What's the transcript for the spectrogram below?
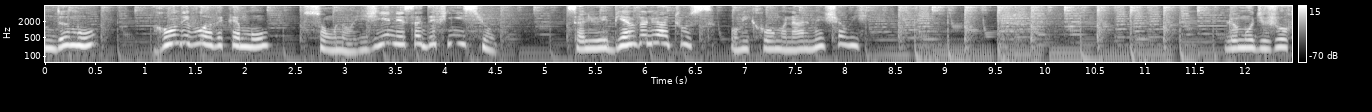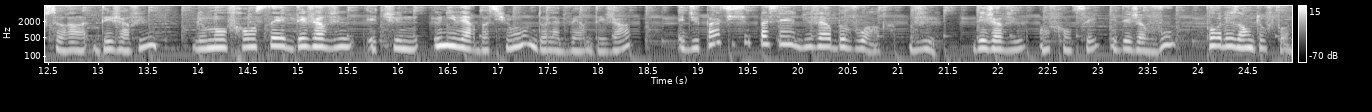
deux mots, rendez-vous avec un mot, son origine et sa définition. Salut et bienvenue à tous au micro Monal Mechawi. Le mot du jour sera déjà vu. Le mot français déjà vu est une univerbation de l'adverbe déjà et du participe passé du verbe voir, vu. Déjà vu en français et déjà vous pour les anglophones.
